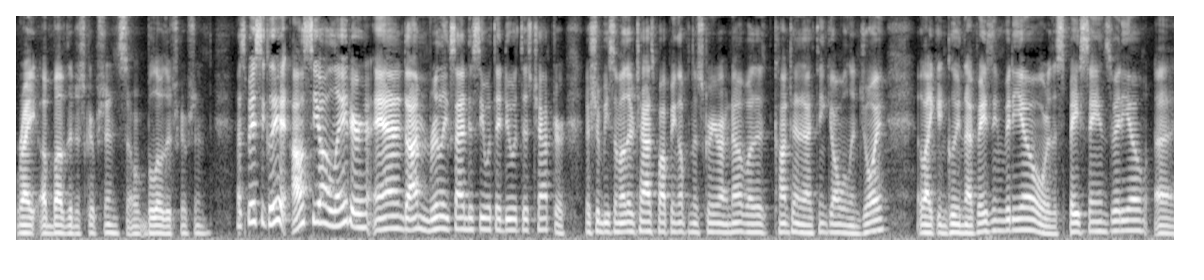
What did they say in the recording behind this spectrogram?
right above the description, so below the description that's basically it. I'll see y'all later, and I'm really excited to see what they do with this chapter. There should be some other tasks popping up on the screen right now of other content that I think y'all will enjoy, like including that phasing video or the Space Saiyans video. Uh,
